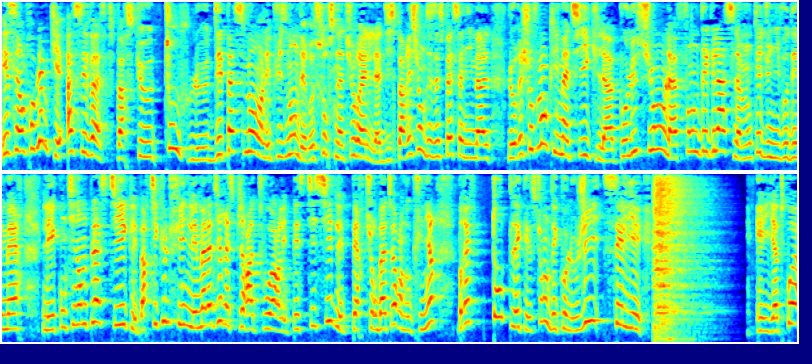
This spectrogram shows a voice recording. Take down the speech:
Et c'est un problème qui est assez vaste parce que tout, le dépassement, l'épuisement des ressources naturelles, la disparition des espèces animales, le réchauffement climatique, la pollution, la fonte des glaces, la montée du niveau des mers, les continents de plastique, les particules fines, les maladies respiratoires, les pesticides, les perturbateurs endocriniens, bref, toutes les questions d'écologie, c'est lié. Et il y a de quoi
